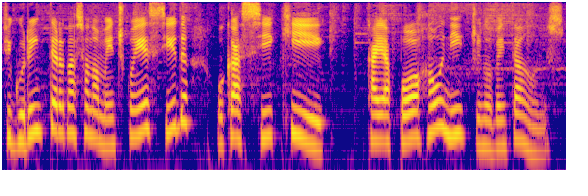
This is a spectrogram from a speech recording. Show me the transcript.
figura internacionalmente conhecida, o cacique Caiapó Raoni, de 90 anos.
